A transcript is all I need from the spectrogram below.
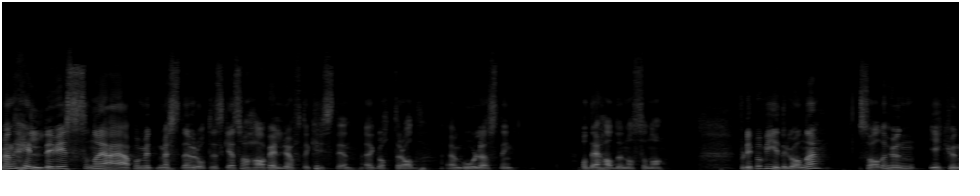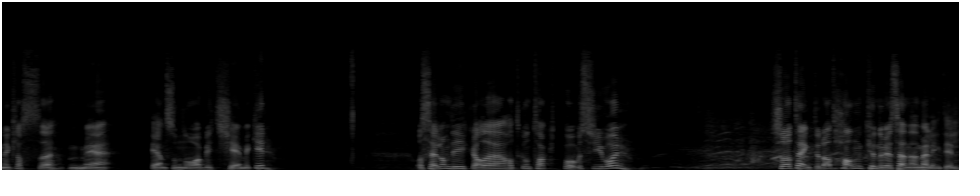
Men heldigvis, når jeg er på mitt mest nevrotiske, så har veldig ofte Kristin et godt råd. En god løsning. Og det hadde hun også nå. Fordi på videregående så hun, gikk hun i klasse med en som nå har blitt kjemiker. Og selv om de ikke hadde hatt kontakt på over syv år, så tenkte hun at han kunne vi sende en melding til.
